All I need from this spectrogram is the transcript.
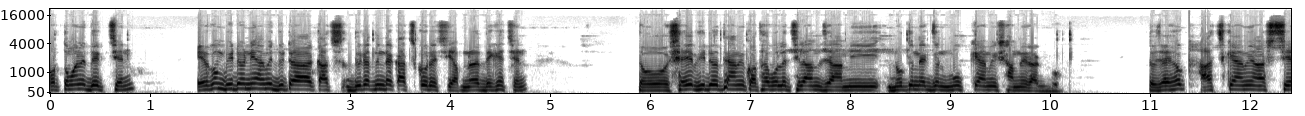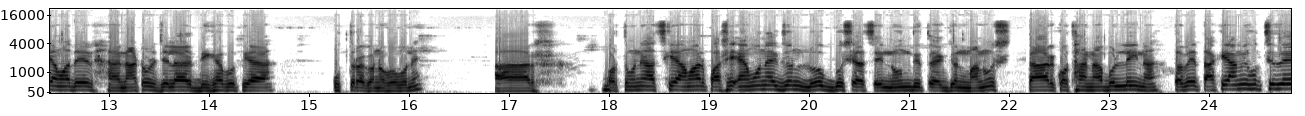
বর্তমানে দেখছেন, এরকম ভিডিও নিয়ে আমি দুইটা কাজ, দুইটা তিনটা কাজ করেছি, আপনারা দেখেছেন। তো সেই ভিডিওতে আমি কথা বলেছিলাম যে আমি নতুন একজন মুখকে আমি সামনে রাখব। তো যাই হোক, আজকে আমি আসছি আমাদের নাটোর জেলার দীঘাপতিয়া উত্তরা গণভবনে। আর বর্তমানে আজকে আমার পাশে এমন একজন লোক বসে আছে, নন্দিত একজন মানুষ। তার কথা না বললেই না, তবে তাকে আমি হচ্ছে যে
